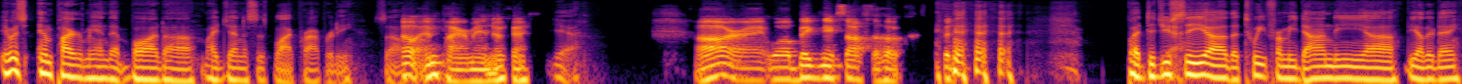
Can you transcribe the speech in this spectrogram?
It was Empire Man that bought uh, my Genesis block property. So Oh, Empire Man. Okay. yeah. All right. Well, Big Nick's off the hook. But but did you Yeah. see uh, the tweet from Idan the uh, the other day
